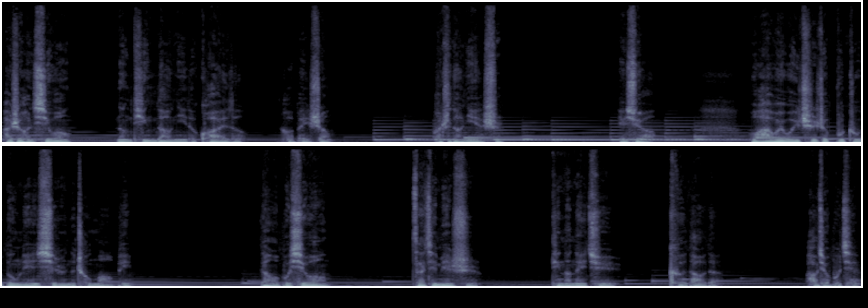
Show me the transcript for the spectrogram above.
还是很希望能听到你的快乐和悲伤。我知道你也是。也许啊，我还会维持着不主动联系人的臭毛病，但我不希望再见面时听到那句。客套的，好久不见。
